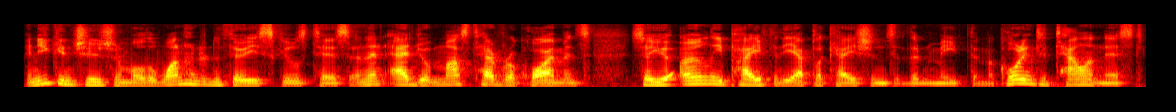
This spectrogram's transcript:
And you can choose from more than 130 skills tests and then add your must have requirements so you only pay for the applications that meet them. According to Talent Nest,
